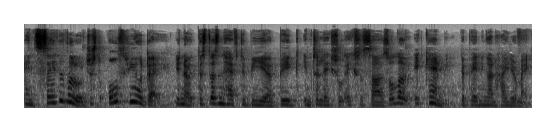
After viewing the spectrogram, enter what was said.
and say to the lord just all through your day you know this doesn't have to be a big intellectual exercise although it can be depending on how you're made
